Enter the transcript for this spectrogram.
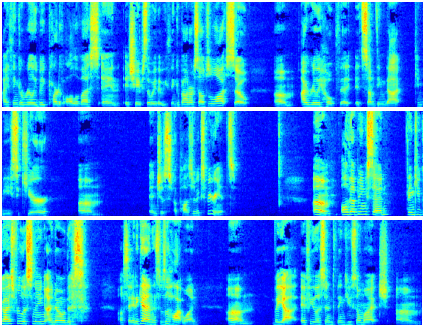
I think a really big part of all of us and it shapes the way that we think about ourselves a lot. So um, I really hope that it's something that can be secure um, and just a positive experience. Um, all that being said, thank you guys for listening. I know this, I'll say it again, this was a hot one. Um, but yeah, if you listened, thank you so much. Um,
